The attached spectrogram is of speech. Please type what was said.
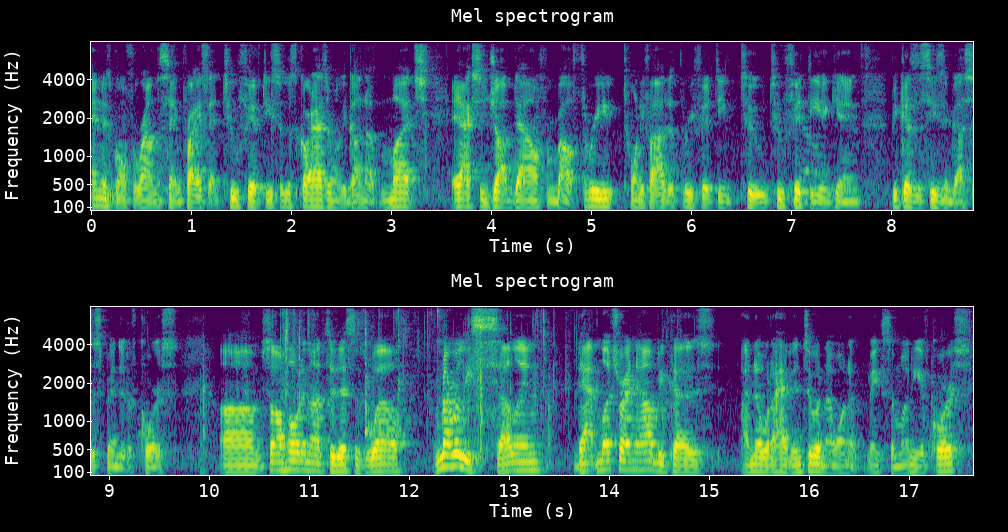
and is going for around the same price at 250 so this card hasn't really gone up much. It actually dropped down from about 325 to 350 to 250 again because the season got suspended of course. Um, so i'm holding on to this as well. I'm not really selling that much right now because i know what i have into it and i want to make some money of course.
